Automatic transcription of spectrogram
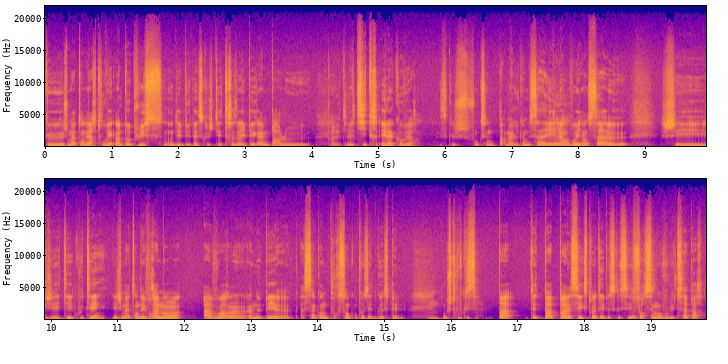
que je m'attendais à retrouver un peu plus au début parce que j'étais très hypé quand même par le, Par le titre. le titre et la cover, parce que je fonctionne pas mal comme ça. Et Ouais. là, en voyant ça, euh, j'ai j'ai été écouté et je m'attendais vraiment à avoir un, un EP euh, à 50% composé de gospel. Mm. Donc je trouve que c'est pas peut-être pas, pas assez exploité parce que c'est Ouais. forcément voulu de sa part,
